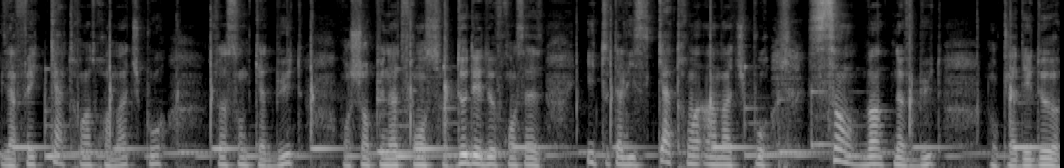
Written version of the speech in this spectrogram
il a fait 83 matchs pour 64 buts. En championnat de France 2D2 française, il totalise 81 matchs pour 129 buts. Donc la D2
